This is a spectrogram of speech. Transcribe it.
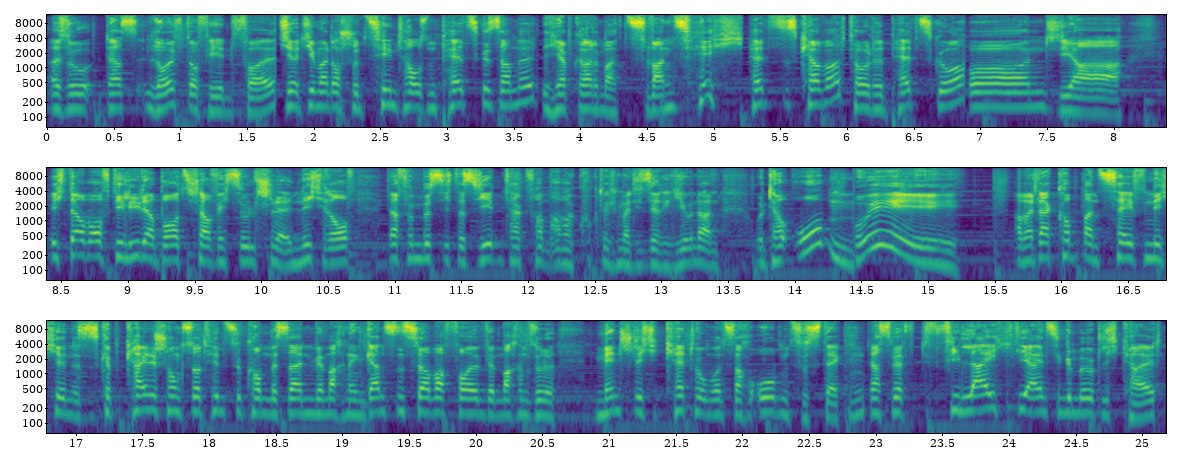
Also, das läuft auf jeden Fall. Hier hat jemand auch schon 10.000 Pets gesammelt. Ich habe gerade mal 20 Pets discovered. Total Pet Score. Und ja, ich glaube, auf die Leaderboards schaffe ich so schnell nicht rauf. Dafür müsste ich das jeden Tag farmen. Aber guckt euch mal diese Region an. Und da oben, ui, aber da kommt man safe nicht hin. Es gibt keine Chance, dorthin zu kommen. Es sei denn, wir machen den ganzen Server voll. Wir machen so eine menschliche Kette, um uns nach oben zu stacken. Das wäre vielleicht die einzige Möglichkeit.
